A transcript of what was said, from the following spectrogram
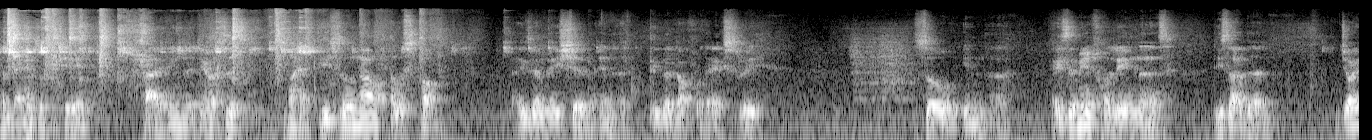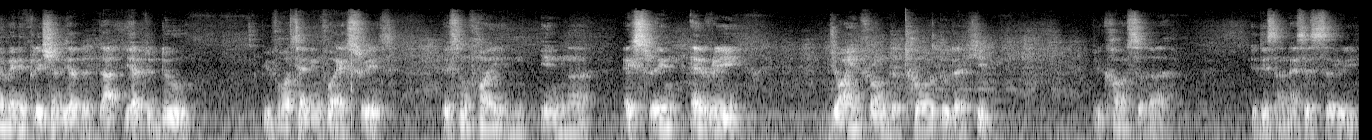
the length is okay, but I think the Jack Russell is not happy. So now I will stop examination and take the dog for the x-ray. So in uh, examination for lameness, these are the joint manipulations you have to, you have to do before sending for x-rays. There's no point in, in uh, x-raying every joint from the toe to the hip because uh, it is unnecessary.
